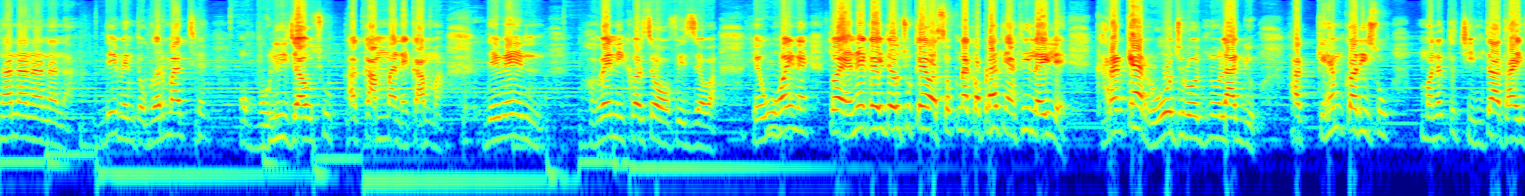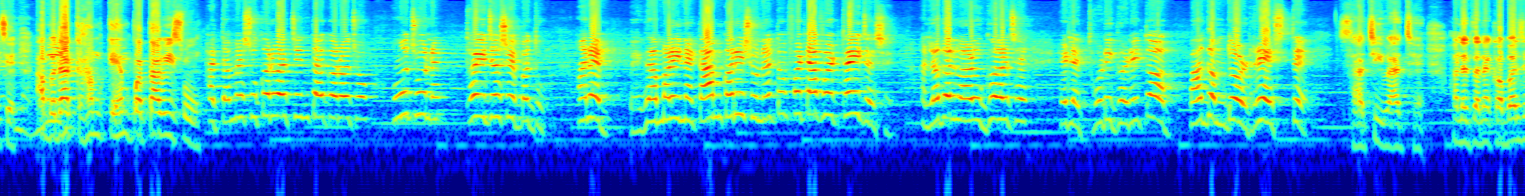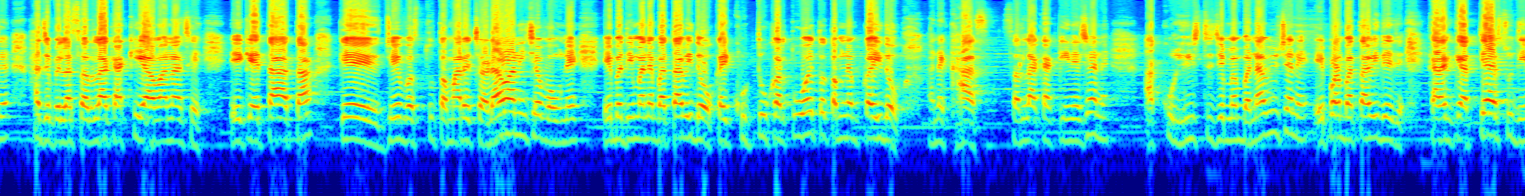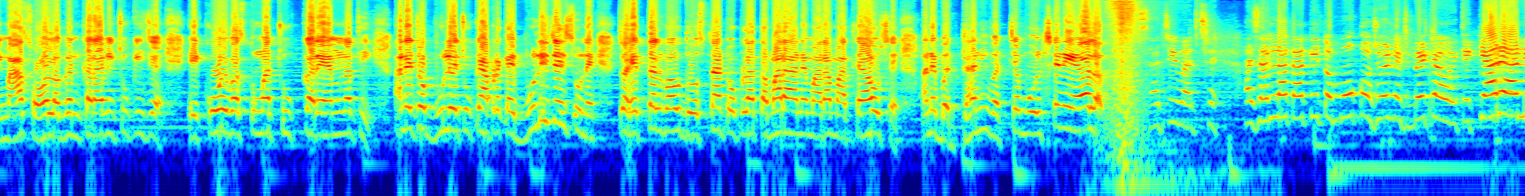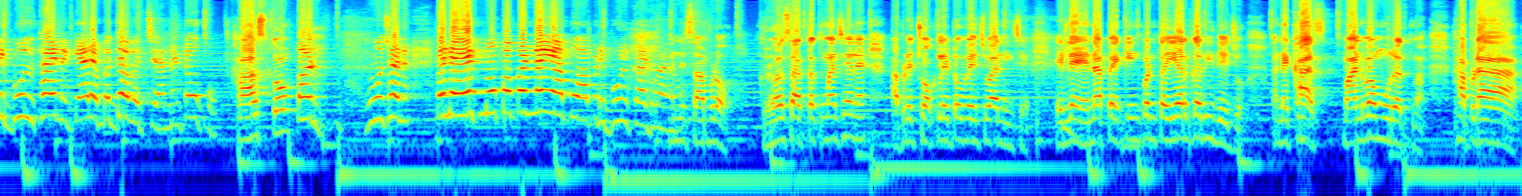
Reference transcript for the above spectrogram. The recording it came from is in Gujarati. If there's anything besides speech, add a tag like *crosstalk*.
ના ના ના ના ના દેવેન તો ઘરમાં જ છે. હું ભૂલી જાઉં છું આ કામમાં ને કામમાં. દેવેન હવે નીકળશે ઓફિસ જવા. એવું હોય ને તો એને કહી દઉં છું કે અશોકના કપડાં ત્યાંથી લઈ લે. કારણ કે આ રોજ રોજનું લાગ્યું. આ કેમ કરીશું? મને તો ચિંતા થાય છે. આ બધા કામ કેમ પતાવીશું? હા તમે શું કરવા ચિંતા કરો છો? હું છું ને થઈ જશે બધું. અને ભેગા મળીને કામ કરીશું ને તો ફટાફટ થઈ જશે. આ લગ્નવાળું ઘર છે એટલે થોડી ઘણી તો ભાગમ દોડ રેસ તે સાચી વાત છે. અને તને ખબર છે, આજે પેલા સરલા કાકી આવવાના છે. એ કહેતા હતા કે જે વસ્તુ તમારે ચડાવવાની છે વહુને, એ બધી મને બતાવી દો. કંઈ ખૂટતું કરતું હોય તો તમને કહી દઉં. અને ખાસ સરલા કાકીને છે ને આખું લિસ્ટ જે મેં બનાવ્યું છે ને એ પણ બતાવી દેજે. કારણ કે અત્યાર સુધીમાં સો લગ્ન કરાવી ચૂકી છે. એ કોઈ વસ્તુમાં ચૂક કરે એમ નથી. અને જો ભૂલે ચૂકે આપણે કંઈ ભૂલી જઈશું ને તો હેતલ ભાવ દોસ્તના ટોપલા તમારા અને મારા માથે આવશે. અને બધાની વચ્ચે બોલશે ને એ અલગ. સાચી વાત છે. આ સરલા કાકી તો મોકો જોઈને જ બેઠા હોય કે ક્યારે આની ભૂલ થાય ને ક્યારે બધા વચ્ચે આને ટોકો. ખાસ તો. પણ હું છે ને એને એક મોકો પણ નહીં આપું આપણી ભૂલ કાઢવાનો. અને સાંભળો ગ્રહ સાતકમાં છે ને આપણે ચોકલેટો વેચવાની છે. એટલે એના પેકિંગ પણ તૈયાર કરી દેજો. અને ખાસ માંડવા મુહૂર્તમાં આપણા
